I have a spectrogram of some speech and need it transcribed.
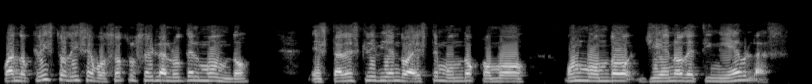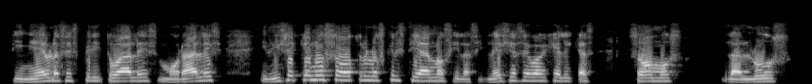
Cuando Cristo dice, vosotros sois la luz del mundo, está describiendo a este mundo como un mundo lleno de tinieblas, tinieblas espirituales, morales, y dice que nosotros los cristianos y las iglesias evangélicas somos la luz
